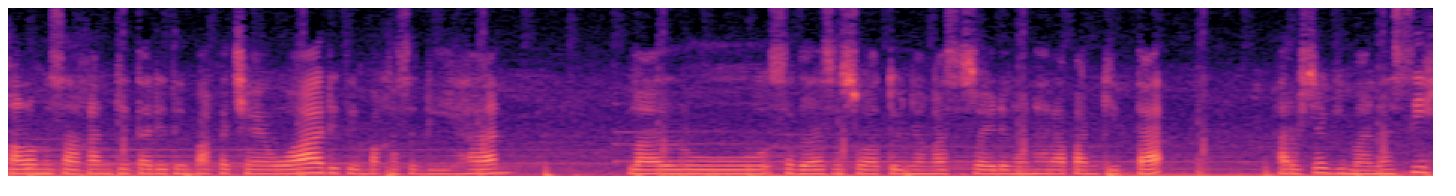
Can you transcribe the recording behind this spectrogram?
kalau misalkan kita ditimpa kecewa ditimpa kesedihan lalu segala sesuatunya nggak sesuai dengan harapan kita harusnya gimana sih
